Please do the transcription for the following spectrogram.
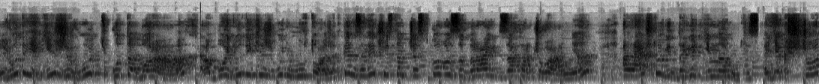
Люди, які живуть у таборах, або люди, які живуть в гуртожитках, за них щось там частково забирають за харчування, а решту віддають їм на руки. Якщо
